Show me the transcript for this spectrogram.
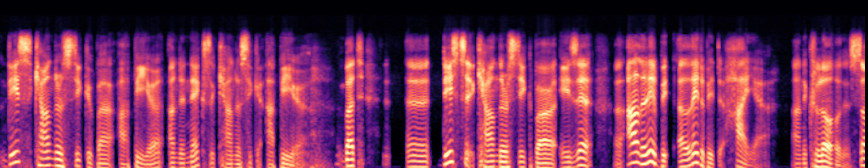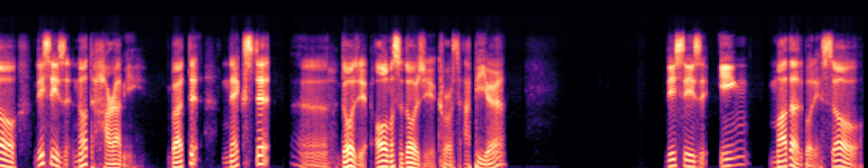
This candlestick bar appear and the next candlestick appear. But uh, this candlestick bar is uh, a little bit a little bit higher and closed. So this is not harami. But next uh, doji, almost doji cross appear. This is in mother body. So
